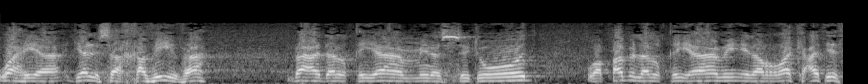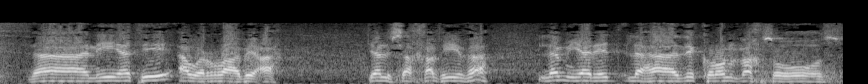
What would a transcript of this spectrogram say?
وهي جلسة خفيفة بعد القيام من السجود وقبل القيام إلى الركعة الثانية أو الرابعة. جلسة خفيفة لم يرد لها ذكر مخصوص.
